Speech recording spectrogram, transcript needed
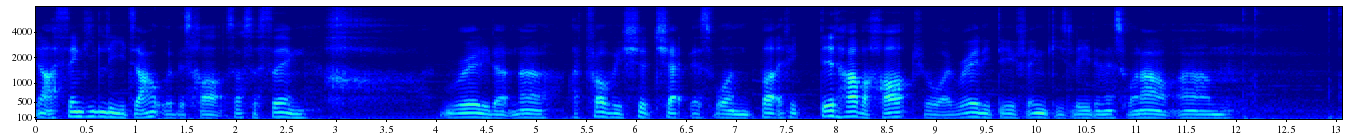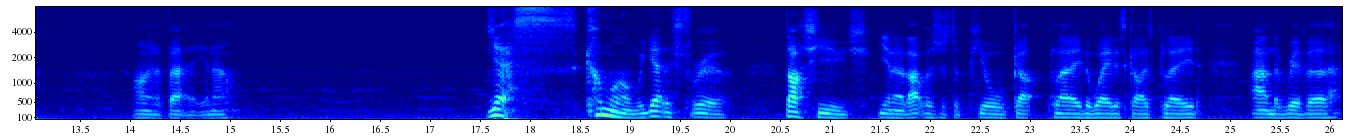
you know, I think he leads out with his hearts. That's the thing. really don't know. I probably should check this one. But if he did have a heart draw, I really do think he's leading this one out. Um, I'm gonna bet it. You know. Yes, come on, we get this through. That's huge. You know, that was just a pure gut play. The way this guy's played and the river,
